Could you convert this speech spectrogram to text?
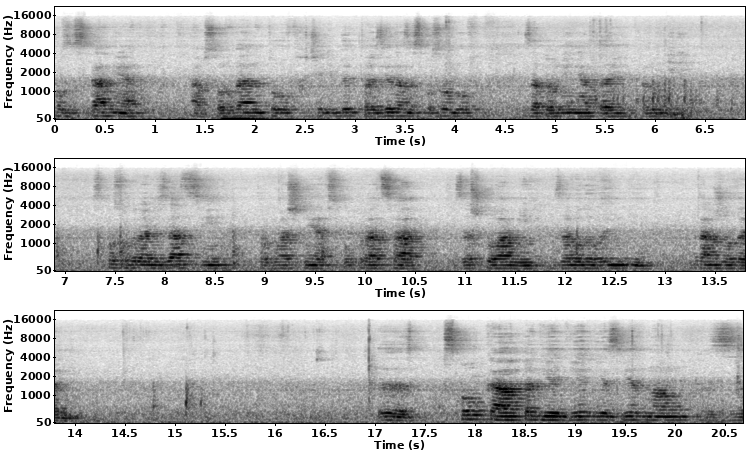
pozyskanie absolwentów chcieliby, to jest jeden ze sposobów zapełnienia tej luki. Sposób realizacji to właśnie współpraca ze szkołami zawodowymi i branżowymi. Y, Spółka PGG jest jedną z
